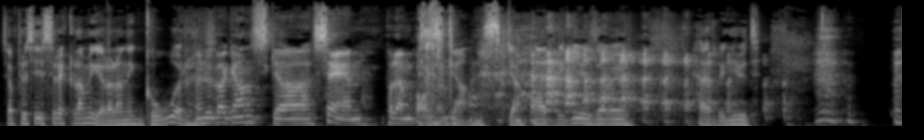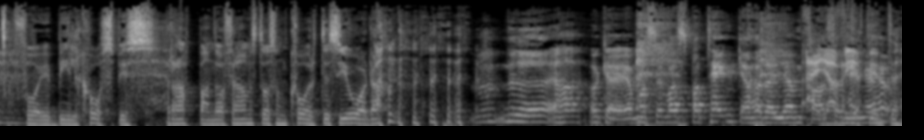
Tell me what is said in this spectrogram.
Så jag precis reklamerade den igår. men du var ganska sen på den bollen. Ganska. Herregud. Var herregud. Får ju Bill Cosbys rappande att framstå som Cortes Jordan. nu, ja, Okej, jag måste, jag måste bara tänka hur den jämförelsen Nej, jag vet ihop. inte.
